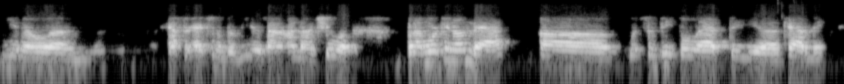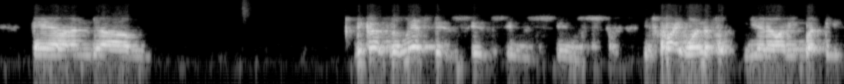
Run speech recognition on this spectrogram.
you know, after X number of years. I, I'm not sure, but I'm working on that with some people at the Academy, and um, because the list is is is is is quite wonderful. You know, I mean, what these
